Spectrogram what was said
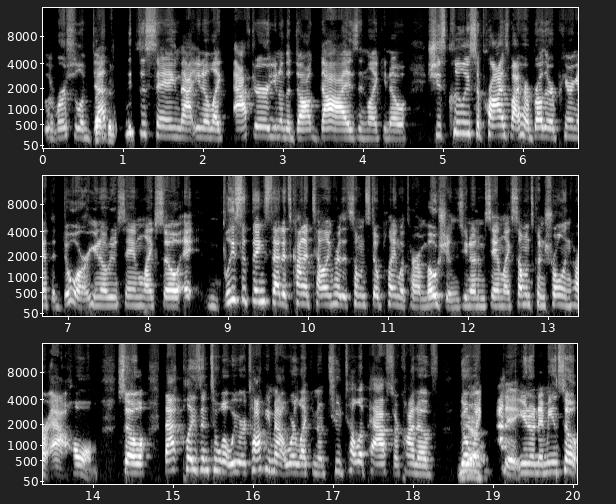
the reversal of death. Lisa's saying that, you know, like after, you know, the dog dies and like, you know, she's clearly surprised by her brother appearing at the door. You know what I'm saying? Like, so it, Lisa thinks that it's kind of telling her that someone's still playing with her emotions. You know what I'm saying? Like someone's controlling her at home. So that plays into what we were talking about, where like, you know, two telepaths are kind of going at it. You know what I mean? So,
